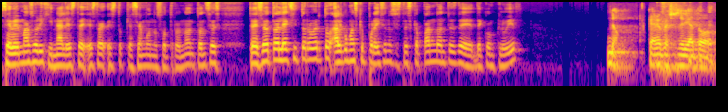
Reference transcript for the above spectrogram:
se ve más original este, esto que hacemos nosotros, ¿no? Entonces, te deseo todo el éxito, Roberto. ¿Algo más que por ahí se nos esté escapando antes de, de concluir? No, creo que eso sería todo.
